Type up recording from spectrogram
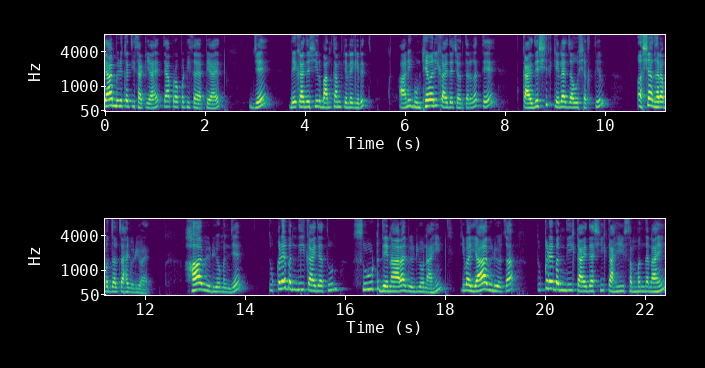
त्या मिळकतीसाठी आहे त्या प्रॉपर्टीसाठी आहेत जे बेकायदेशीर बांधकाम केले गेलेत आणि गुंठेवारी कायद्याच्या अंतर्गत ते कायदेशीर केल्या जाऊ शकतील अशा घराबद्दलचा हा व्हिडिओ आहे. हा व्हिडिओ म्हणजे तुकडेबंदी कायद्यातून सूट देणारा व्हिडिओ नाही किंवा या व्हिडिओचा तुकडेबंदी कायद्याशी काही संबंध नाही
